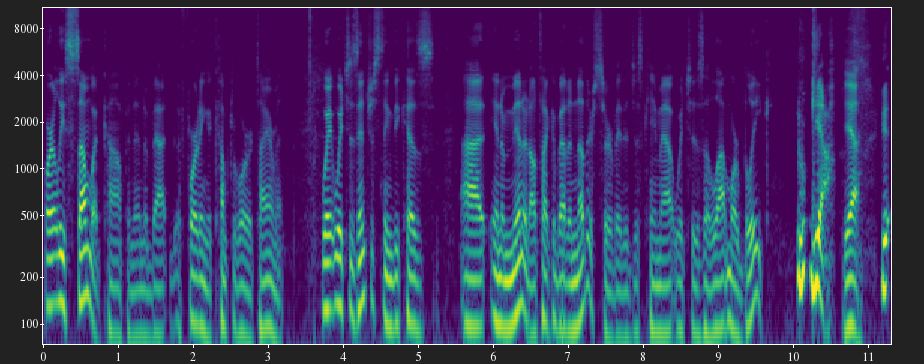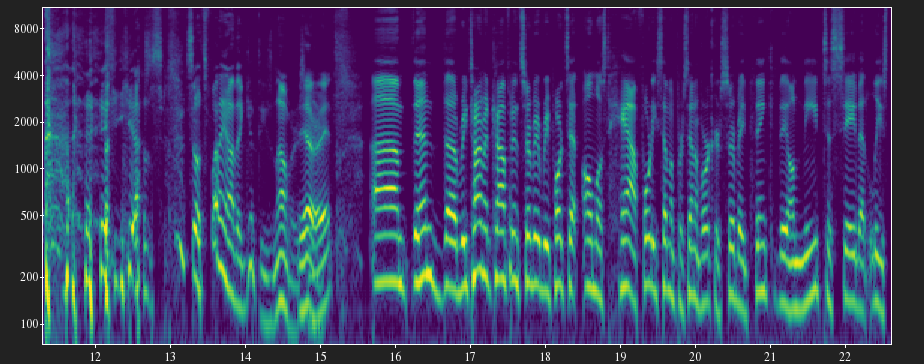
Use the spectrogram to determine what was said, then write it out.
or at least somewhat confident about affording a comfortable retirement, which is interesting because uh, in a minute I'll talk about another survey that just came out, which is a lot more bleak. Yeah. Yeah. yes. So it's funny how they get these numbers. here. right. Um, then the Retirement Confidence Survey reports that almost half, 47% of workers surveyed, think they'll need to save at least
